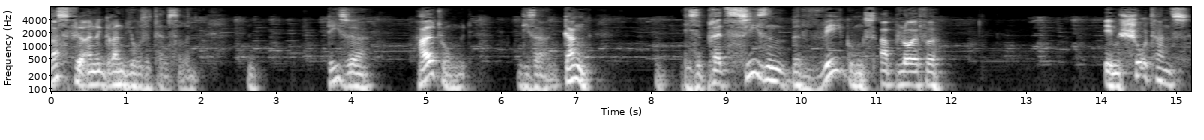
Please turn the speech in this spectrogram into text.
Was für eine grandiose Tänzerin. Diese Haltung, dieser Gang, diese präzisen Bewegungsabläufe im Showtanz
